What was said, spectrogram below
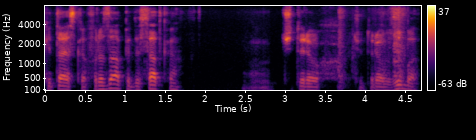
Китайська фреза 50 4, 4 зуба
